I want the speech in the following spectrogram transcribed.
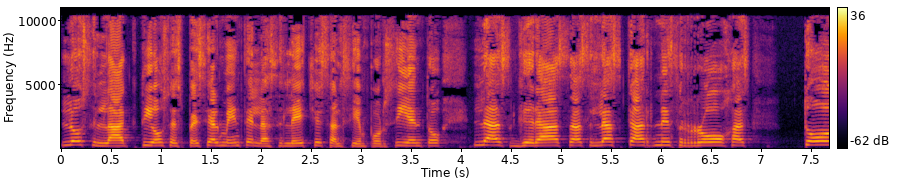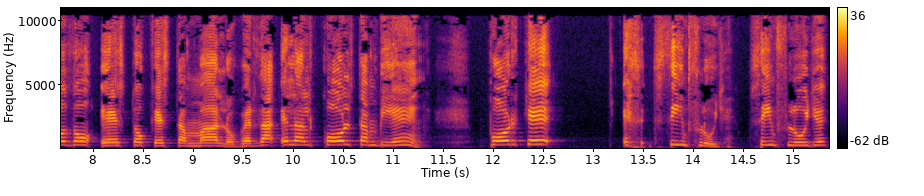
los lácteos, especialmente las leches al 100%, las grasas, las carnes rojas, todo esto que está malo, ¿verdad? El alcohol también, porque sí influye, sí influye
